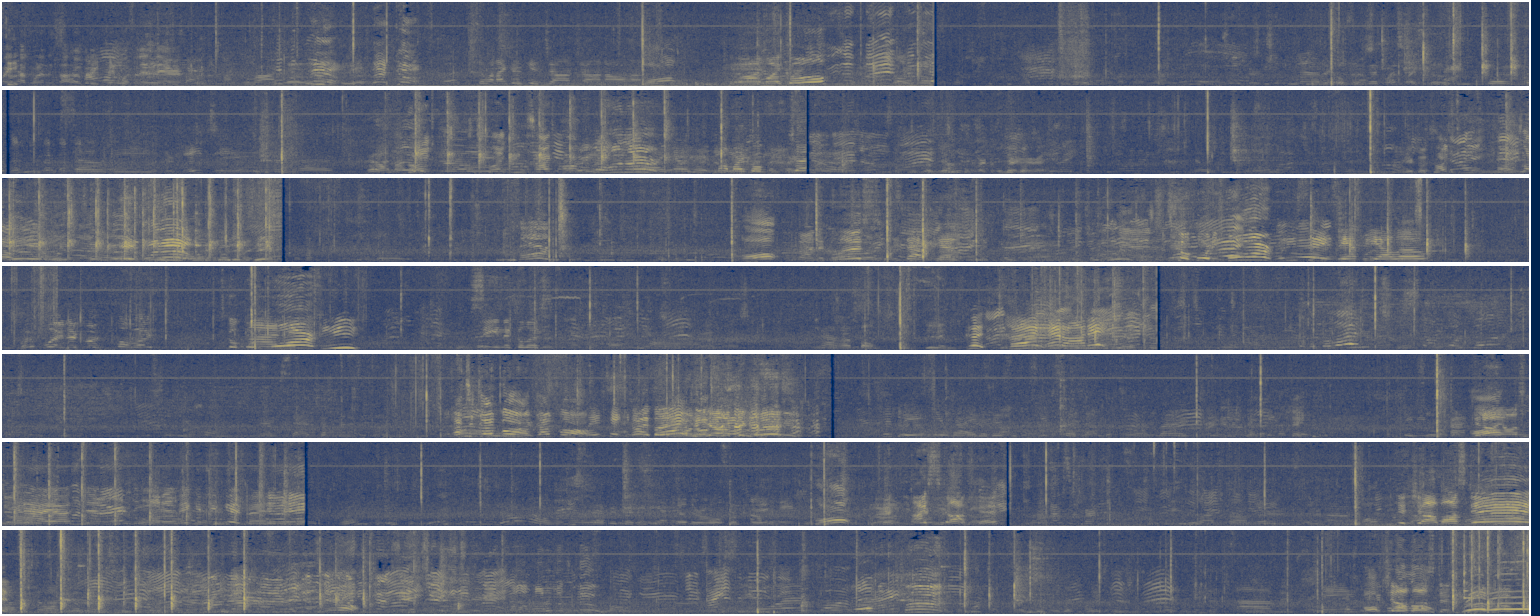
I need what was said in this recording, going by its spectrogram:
two. Goal. Have one in the Tahoe, but it wasn't in there. Yeah. Back up. So when I go get John, John, I'll. Uh, Come on, Michael. so the 18 Good on, Michael. Right, inside corner. Go, I Hunter. know that. Come on, Michael. Check. Right feet. Hands. Hey, one out. Go, Dixie. Go, guard. Ball. Come on, Nicholas. Stop, Ken. Let's go, 44. What do you say, Zampiello? Let him play, Nicholas. Come on, buddy. Let's go, Come on, See you, Nicholas. Good. Cut. Head on it. That's a dead ball. Dead ball. Way to take it All right, in buddy. the Good job, butt. Nicholas. Could be. You're right. It is. You've said that before. But I think that they need practice. Good eye, Austin. Good eye, Austin. Make it be good, buddy. Oh, well, everybody, yeah, they're all a combination. Ball. Nice stop, Ken. We lost all games. Good job, Austin. Good job, Austin.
